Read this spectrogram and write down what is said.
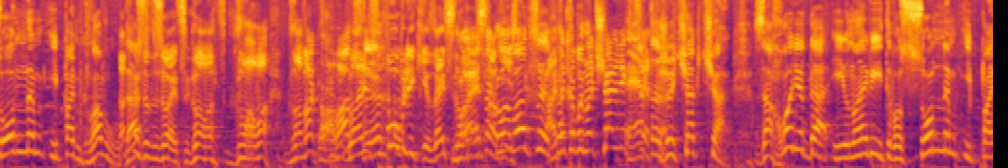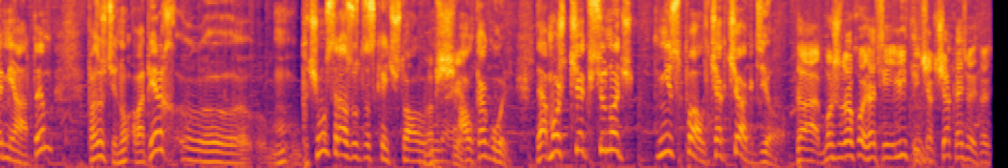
сонным и пом... Главу, Как да? это называется? Глава, глава, глава, Глава глава цеха. республики, знаете, Ну, глава это глава есть. цеха. А это как бы начальник цеха. Это же чак-чак. Заходит, да, и видит его сонным и помятым. Послушайте, ну, во-первых, э, почему сразу, так сказать, что ал- Вообще. алкоголь? Да, может, человек всю ночь не спал, чак-чак делал. Да, может такой, знаете, элитный чак-чак, знаете,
